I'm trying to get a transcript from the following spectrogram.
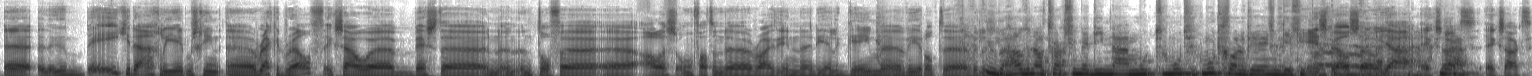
Eh, een beetje de aangelieerd misschien uh, Wreck-It Ralph. Ik zou eh, best eh, een, een, een toffe, eh, allesomvattende ride in eh, die hele game-wereld willen zien. Überhaupt een attractie met die naam moet, moet, moet gewoon een keer in een Disney Is wel zo, ja, exact. exact.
